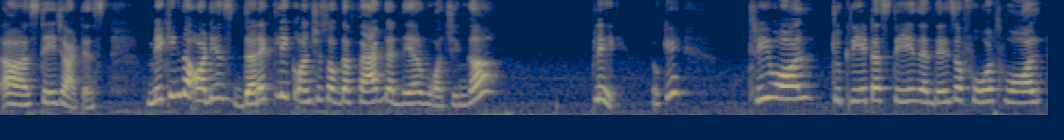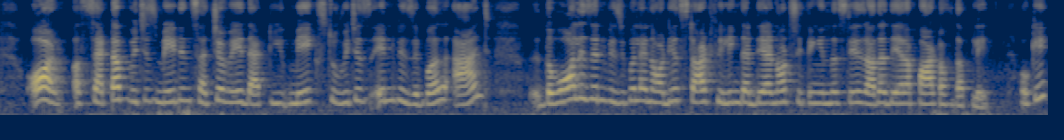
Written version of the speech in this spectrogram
uh, stage artist making the audience directly conscious of the fact that they are watching a play okay? Three wall to create a stage and there is a fourth wall or a setup which is made in such a way that you makes to which is invisible and the wall is invisible and audience start feeling that they are not sitting in the stage rather they are a part of the play okay?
